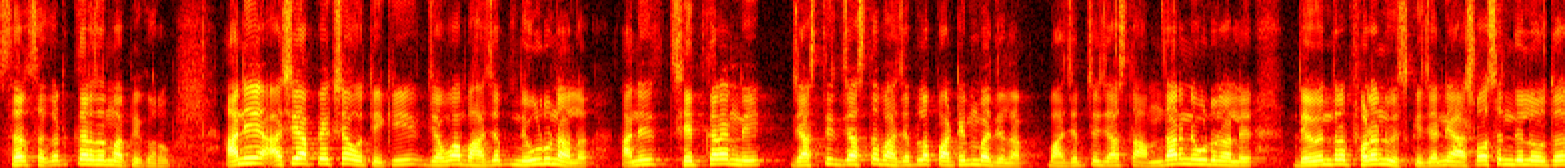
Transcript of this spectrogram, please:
सरसकट कर्जमाफी करू. आणि अशी अपेक्षा होती की जेव्हा भाजप निवडून आलं आणि शेतकऱ्यांनी जास्तीत जास्त भाजपला पाठिंबा दिला. भाजपचे जास्त आमदार निवडून आले. देवेंद्र फडणवीस की ज्यांनी आश्वासन दिलं होतं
